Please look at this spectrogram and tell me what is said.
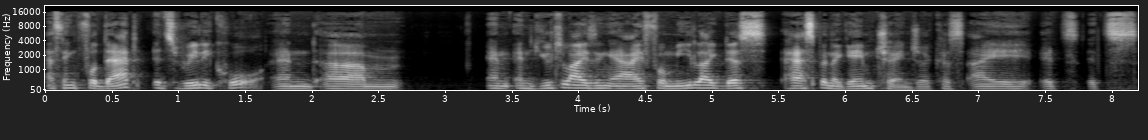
I think for that it's really cool, and um, and and utilizing AI for me like this has been a game changer because I it's it's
